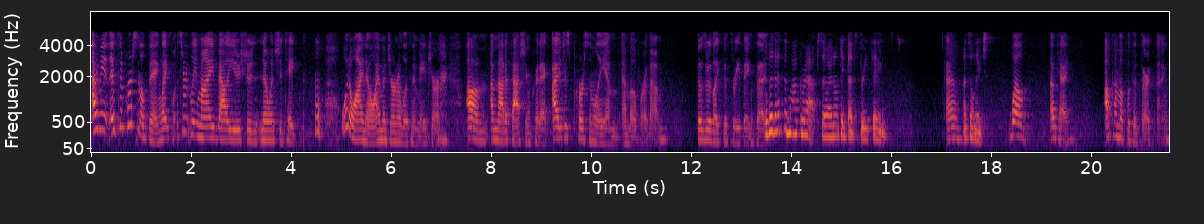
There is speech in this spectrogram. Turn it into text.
I mean, it's a personal thing. Like, certainly my values should, no one should take. what do I know? I'm a journalism major. Um, I'm not a fashion critic. I just personally am, am over them. Those are like the three things that. Well, but that's a mock wrap, so I don't think that's three things. Oh, That's only two. well, okay. I'll come up with a third thing.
